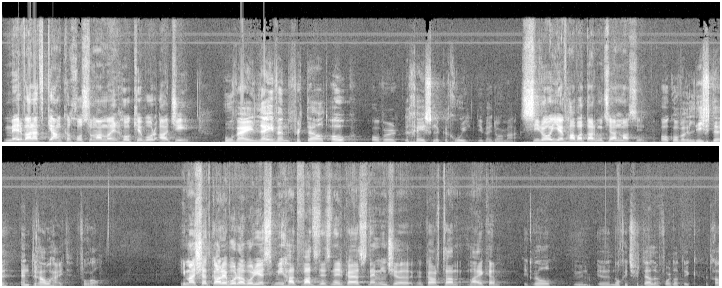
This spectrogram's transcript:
Մեր վարած կյանքը խոսում է մեր հոգևոր աճի։ Hoe wij leven vertelt ook over de geestelijke groei die wij doormaken. Սիրո եւ հավատարմության մասին։ Ook over liefde en trouwheid vooral. Հիմա շատ կարևոր է, որ ես մի հատված ներկայացնեմ, ինչը կարդա Մայքը. Ik wil u nog iets vertellen voordat ik het ga,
